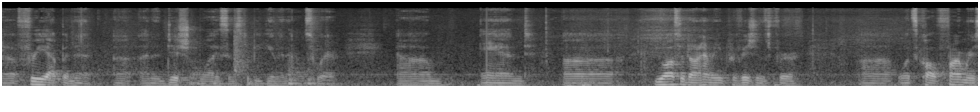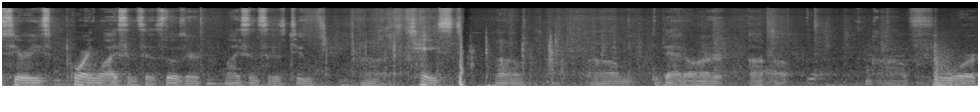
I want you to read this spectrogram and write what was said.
uh, free up an, uh, an additional license to be given elsewhere. Um, And uh, you also don't have any provisions for uh, what's called Farmers Series pouring licenses. Those are licenses to uh, taste um, um, that are uh, for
